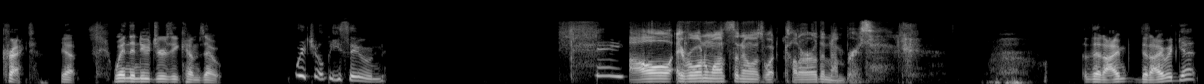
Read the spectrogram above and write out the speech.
Correct. Yeah. When the new jersey comes out, which will be soon. Yay. All everyone wants to know is what color are the numbers. That I'm that I would get.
